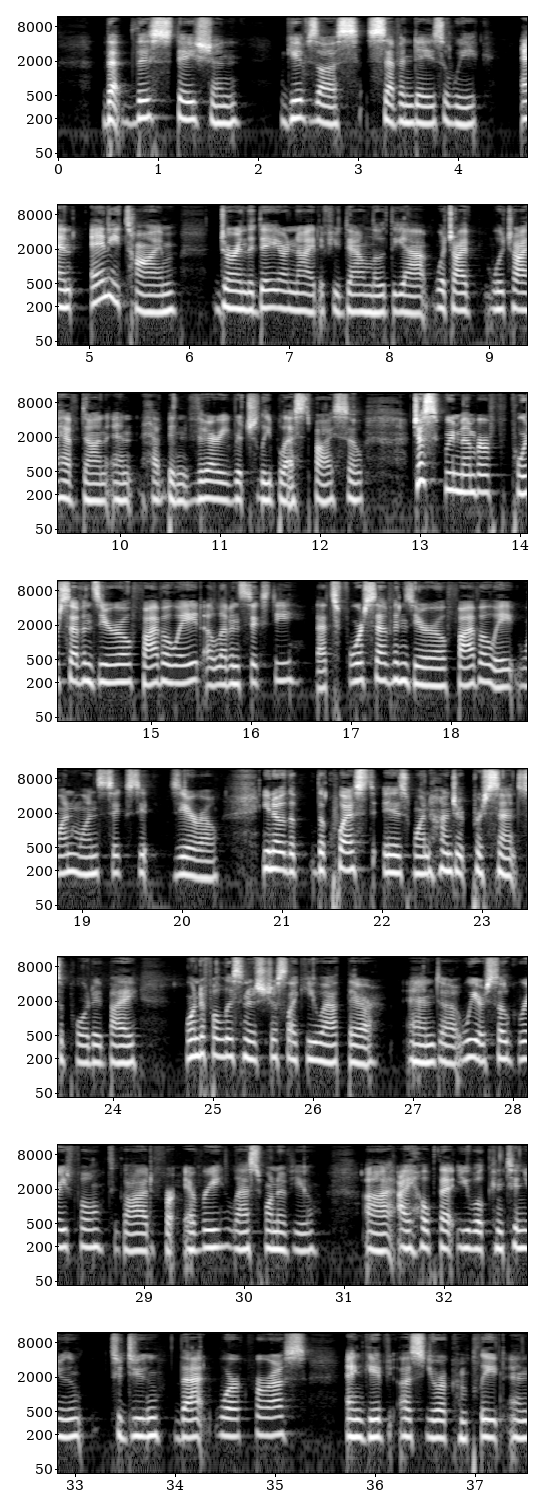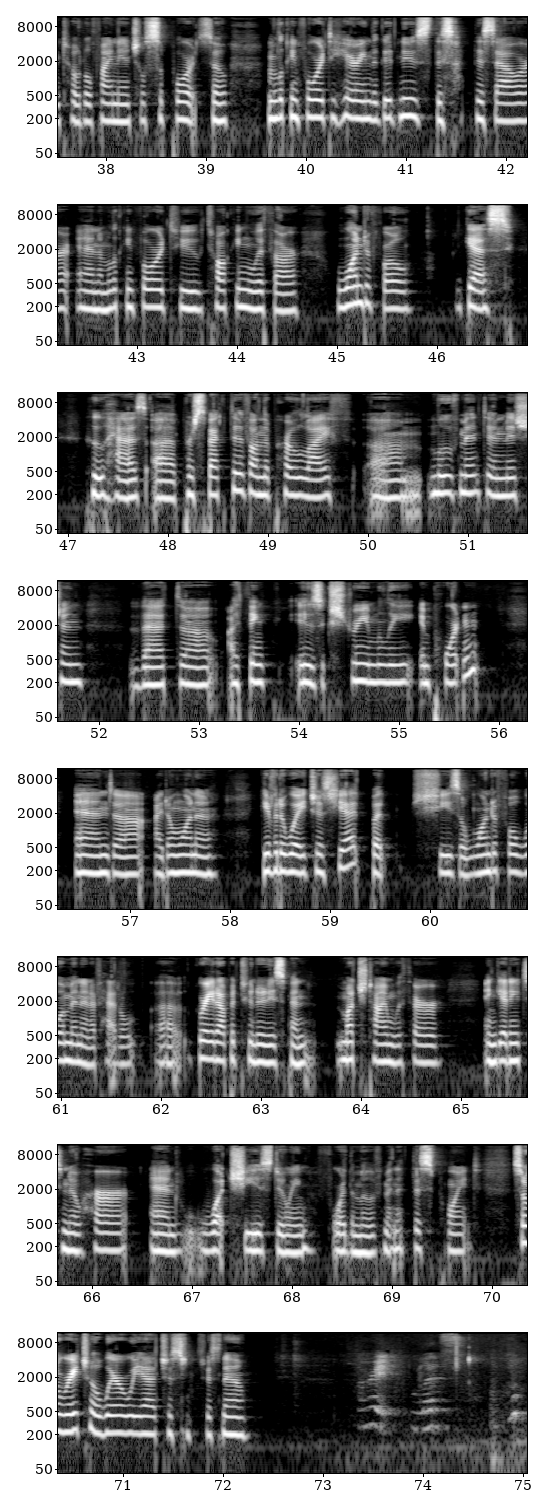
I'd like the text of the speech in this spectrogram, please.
that this station gives us seven days a week and any time during the day or night if you download the app which i which i have done and have been very richly blessed by so just remember 470-508-1160 that's 470-508-1160 you know the the quest is 100% supported by wonderful listeners just like you out there. And uh, we are so grateful to god for every last one of you. Uh, I hope that you will continue to do that work for us and give us your complete and total financial support. So I'm looking forward to hearing the good news this this hour, and I'm looking forward to talking with our wonderful guest who has a perspective on the pro-life um, movement and mission that uh, I think is extremely important. And uh, I don't want to give it away just yet, but she's a wonderful woman, and I've had a, a great opportunity to spend much time with her and getting to know her and what she is doing for the movement at this point. So, Rachel, where are we at just just now? All right, let's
